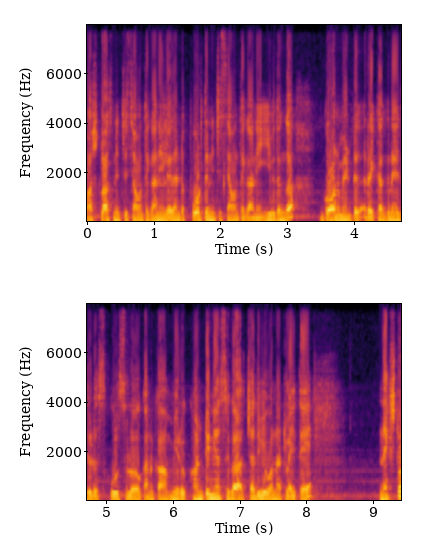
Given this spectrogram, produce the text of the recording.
ఫస్ట్ క్లాస్ నుంచి సెవెంత్ కానీ లేదంటే ఫోర్త్ నుంచి సెవెంత్ కానీ ఈ విధంగా గవర్నమెంట్ రికగ్నైజ్డ్ స్కూల్స్లో కనుక మీరు కంటిన్యూస్గా చదివి ఉన్నట్లయితే నెక్స్ట్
